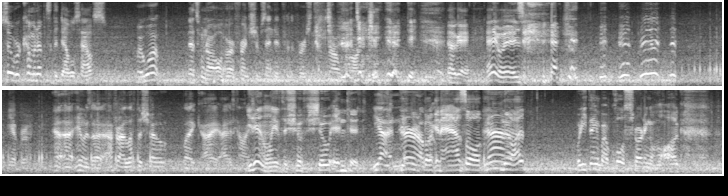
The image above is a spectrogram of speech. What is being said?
So we're coming up to the devil's house. Wait, what? That's when all of our friendships ended for the first time. Oh, God. okay. Anyways. yeah, bro. Uh, uh, anyways, uh, after I left the show, like I, I was kind of. You didn't leave the show. The show ended. Yeah, no, no, no, but- fucking asshole. No, no, no. I, what do you think about Cole starting a vlog?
